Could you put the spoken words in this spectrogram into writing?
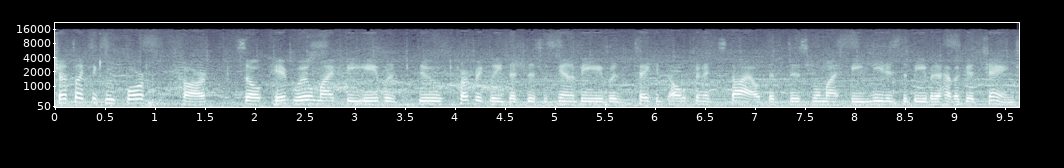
Just like the Group 4 car, so it will might be able to do perfectly that this is going to be able to take an alternate style, that this will might be needed to be able to have a good change.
